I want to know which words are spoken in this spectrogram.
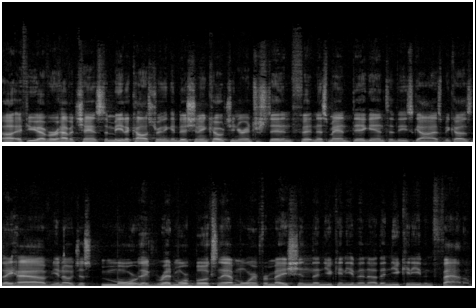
uh, if you ever have a chance to meet a college strength and conditioning coach and you're interested in fitness, man, dig into these guys because they have, you know, just more. They've read more books and they have more information than you can even uh, than you can even fathom.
